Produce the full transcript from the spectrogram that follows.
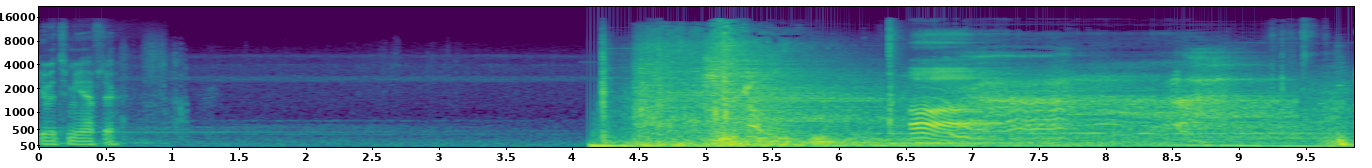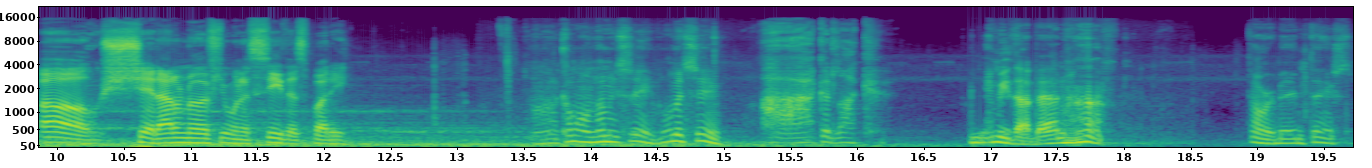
Give it to me after. Oh shit! I don't know if you want to see this, buddy. Uh, come on, let me see. Let me see. Ah, good luck. Give me that bad. Huh. Don't worry, babe. Thanks.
